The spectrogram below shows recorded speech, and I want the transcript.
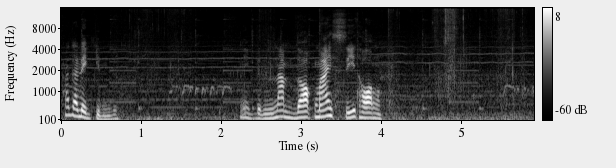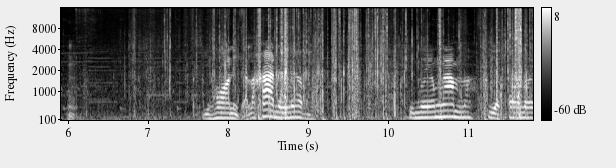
ถ้าจะได้กินอยู่ นี่เป็นน้ำดอกไม้สีทองสีฮอนี่ก็ราคาหนึ่งนะครับสีหน่วยงามๆเนาะเกียบฮอนวย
